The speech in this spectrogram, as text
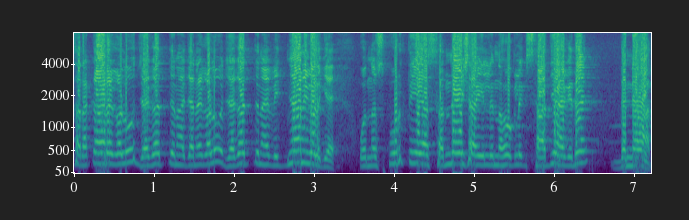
ಸರ್ಕಾರಗಳು, ಜಗತ್ತಿನ ಜನಗಳು, ಜಗತ್ತಿನ ವಿಜ್ಞಾನಿಗಳಿಗೆ ಒಂದು ಸ್ಫೂರ್ತಿಯ ಸಂದೇಶ ಇಲ್ಲಿಂದ ಹೋಗ್ಲಿಕ್ಕೆ ಸಾಧ್ಯ ಆಗಿದೆ. ಧನ್ಯವಾದ.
